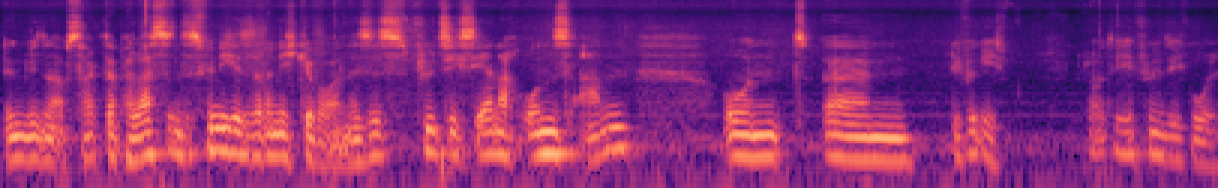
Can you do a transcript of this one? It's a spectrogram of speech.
irgendwie so ein abstrakter Palast ist. Und das finde ich ist aber nicht geworden. Es ist, fühlt sich sehr nach uns an und ähm, wirklich Leute hier fühlen sich wohl.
